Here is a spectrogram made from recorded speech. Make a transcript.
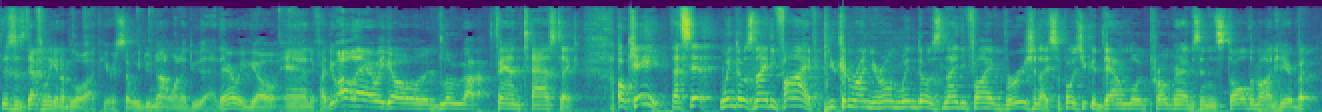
This is definitely going to blow up here. So we do not want to do that. There we go. And if I do, oh, there we go. It blew up. Fantastic. Okay, that's it. Windows 95. You can run your own Windows 95 version. I suppose you could download programs and install them on here, but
